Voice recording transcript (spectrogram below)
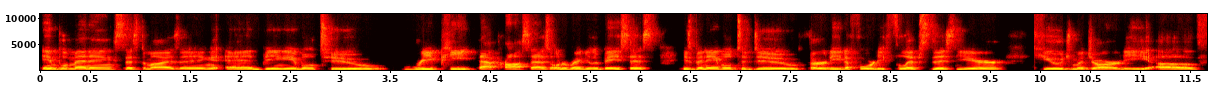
implementing, systemizing, and being able to repeat that process on a regular basis. He's been able to do 30 to 40 flips this year. Huge majority of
